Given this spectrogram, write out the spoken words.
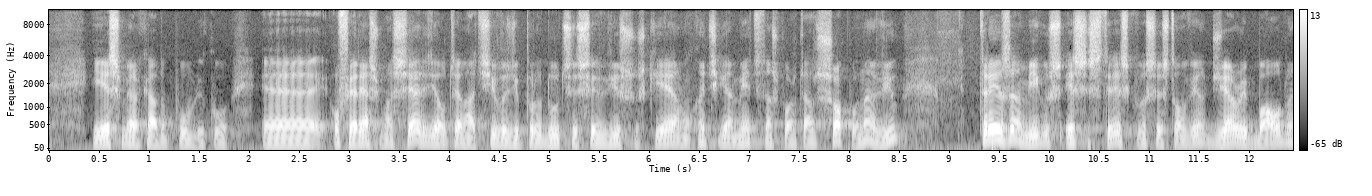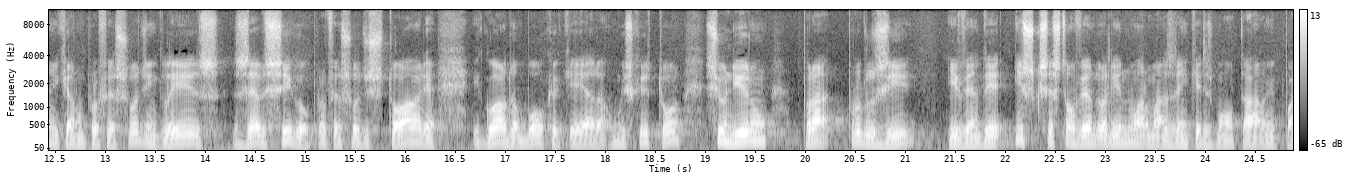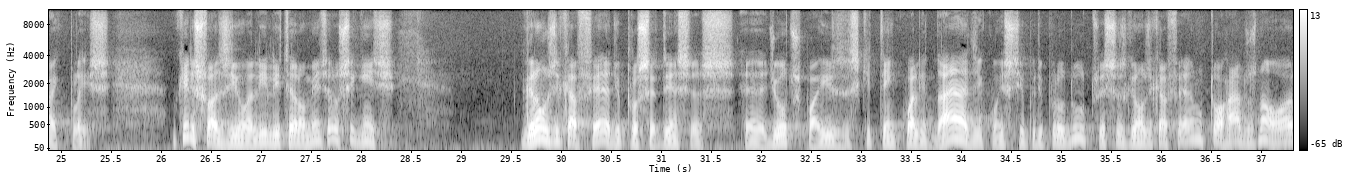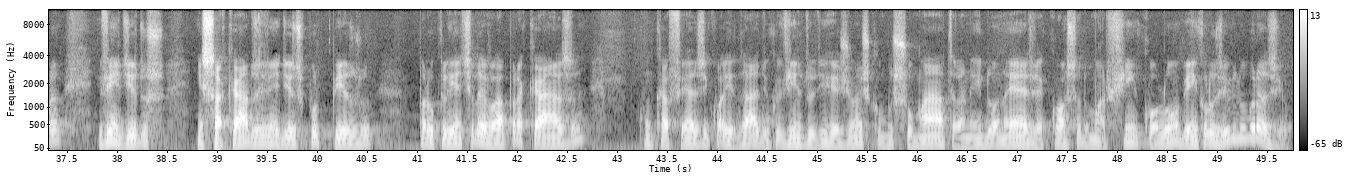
e esse mercado público é, oferece uma série de alternativas de produtos e serviços que eram antigamente transportados só por navio. Três amigos, esses três que vocês estão vendo, Jerry Baldwin, que era um professor de inglês, Zev Siegel, professor de história, e Gordon Boca, que era um escritor, se uniram para produzir e vender isso que vocês estão vendo ali no armazém que eles montaram em Pike Place. O que eles faziam ali, literalmente, era o seguinte: grãos de café de procedências eh, de outros países que têm qualidade com esse tipo de produto, esses grãos de café eram torrados na hora e vendidos, ensacados e vendidos por peso para o cliente levar para casa com cafés de qualidade vindo de regiões como Sumatra, na Indonésia, Costa do Marfim, Colômbia, inclusive do Brasil.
